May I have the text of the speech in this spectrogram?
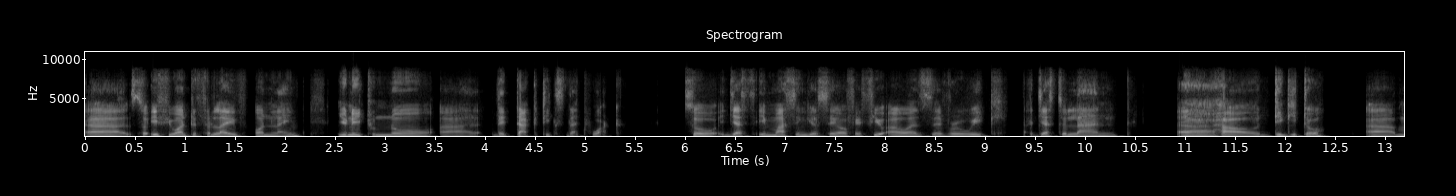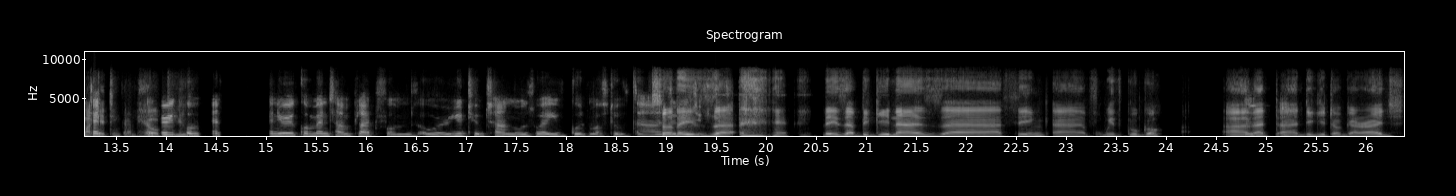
Uh, so if you want to thrive online, you need to know uh, the tactics that work. So just immersing yourself a few hours every week uh, just to learn uh, how digital uh, marketing can Can help you. recommend? Can you recommend some platforms or YouTube channels where you've got most of the So the there is a, there is a beginners uh, thing uh, with Google uh, Mm. that uh, digital garage.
